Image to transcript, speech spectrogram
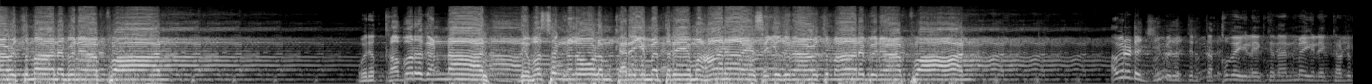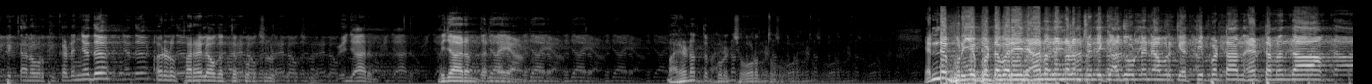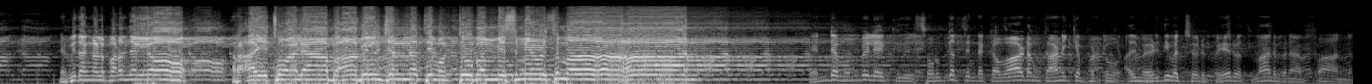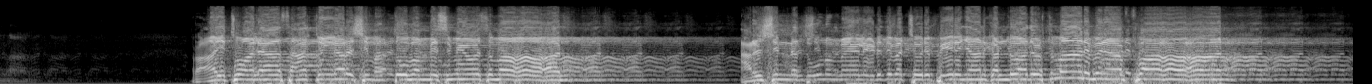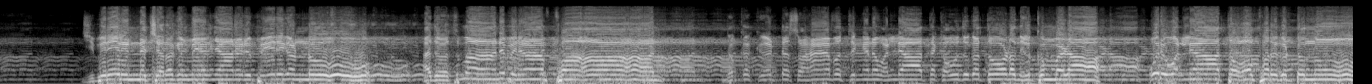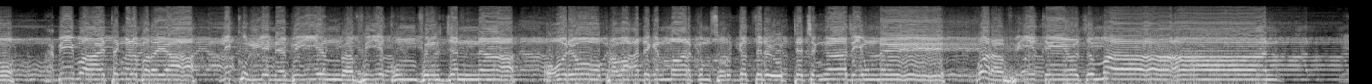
ഒരു ഖബർ കണ്ടാൽ ദിവസങ്ങളോളം കരയുമെത്രേ? മഹാനായ സയ്യിദുന അവരുടെ ജീവിതത്തിൽ തക്കുവയിലേക്ക് നന്മയിലേക്ക് അടുപ്പിക്കാൻ അവർക്ക് കഴിഞ്ഞത് അവരുടെ പരലോകത്തെ കുറിച്ചുള്ള വിചാരം. വിചാരം തന്നെയാണ്. മരണത്തെക്കുറിച്ച് ഓർത്തു. എന്റെ പ്രിയപ്പെട്ടവരെ ഞാനും നിങ്ങളും ചിന്തിക്കുക അതുകൊണ്ട് തന്നെ അവർക്ക് എത്തിപ്പെട്ട നേട്ടമെന്താ നബിതങ്ങൾ പറഞ്ഞല്ലോ ബാബിൽ ജന്നത്തി ഉസ്മാൻ. എന്റെ മുമ്പിലേക്ക് സ്വർഗത്തിന്റെ കവാടം കാണിക്കപ്പെട്ടു. അതിന് എഴുതി വെച്ച ഒരു പേര് ഉസ്മാൻ ബിൻ അഫ്ഫാൻ എന്നാണ്. അർശിന്റെ തൂണുമേൽ എഴുതി വെച്ച ഒരു പേര് ഞാൻ കണ്ടു അത് ഉസ്മാൻ അഫ്ഫാൻ. ജിബിരിലിന്റെ ചിറകുമേൽ ഒരു പേര് കണ്ടു അത് ഉസ്മാൻ അഫ്ഫാൻ. ഇതൊക്കെ കേട്ട് സ്വഹാബത്ത് ഇങ്ങനെ വല്ലാത്ത കൗതുകത്തോടെ നിൽക്കുമ്പോഴാ ഒരു വല്ലാത്ത ഓഫർ കിട്ടുന്നു. ഹബീബായ തങ്ങൾ പറയാ ഓരോ പ്രവാചകന്മാർക്കും സ്വർഗത്തിൽ ഉറ്റ ചങ്ങാതിയുണ്ട്.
